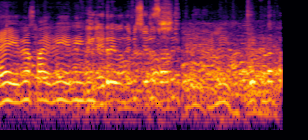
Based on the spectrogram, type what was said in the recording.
ಏ ಇರಪ್ಪ ಇರಿ ಇರಿ ಒಂದು ನಿಮಿಷ ಏನು ಕೊಡಪ್ಪ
